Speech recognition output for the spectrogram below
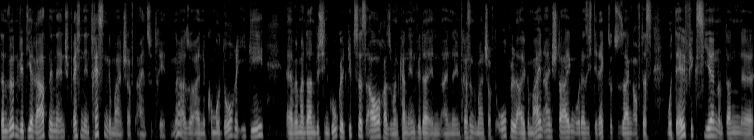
dann würden wir dir raten, in eine entsprechende Interessengemeinschaft einzutreten. Ne? Also eine Commodore IG äh, wenn man da ein bisschen googelt, gibt es das auch. Also man kann entweder in eine Interessengemeinschaft Opel allgemein einsteigen oder sich direkt sozusagen auf das Modell fixieren und dann äh,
